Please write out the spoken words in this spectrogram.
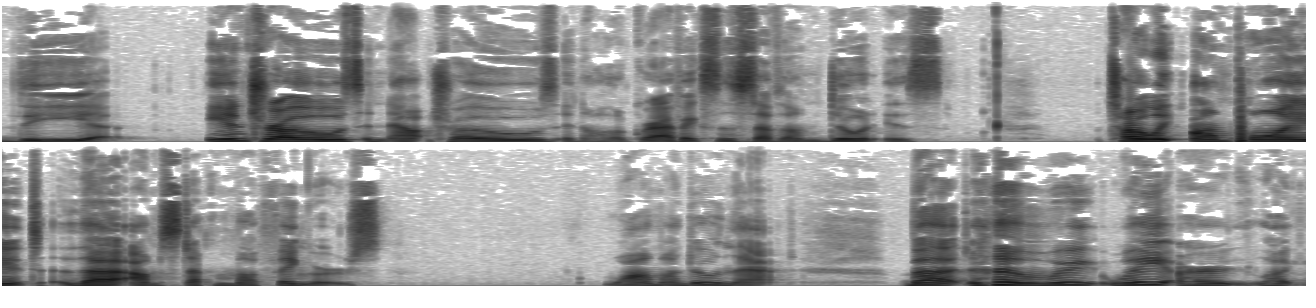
the intros and outros and all the graphics and stuff that I'm doing is totally on point that I'm stepping my fingers. Why am I doing that? But we we are like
